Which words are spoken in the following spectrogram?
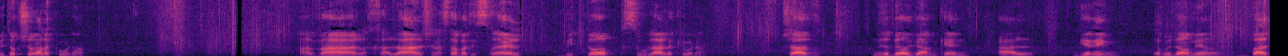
בתוך קשורה לכהונה. אבל חלל שנשא בת ישראל, ביתו פסולה לכהונה. עכשיו, נדבר גם כן על גרים. רבי יהודה אומר, בת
